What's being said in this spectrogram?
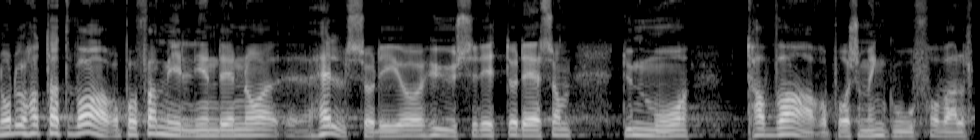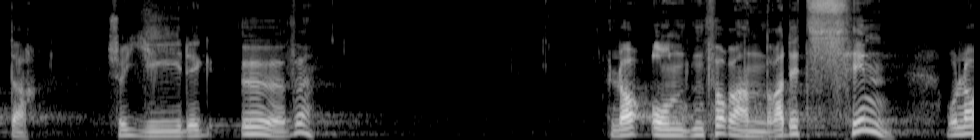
når du har tatt vare på familien din og eh, helsa di og huset ditt og det som du må ta vare på som en god forvalter, så gi deg over. La Ånden forandre ditt sinn, og la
